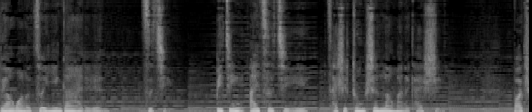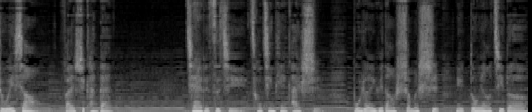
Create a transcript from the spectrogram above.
不要忘了最应该爱的人——自己。毕竟，爱自己才是终身浪漫的开始。保持微笑，凡事看淡。亲爱的自己，从今天开始，不论遇到什么事，你都要记得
